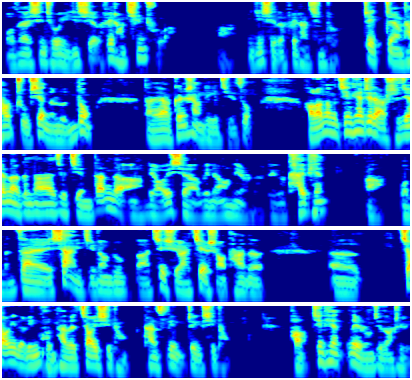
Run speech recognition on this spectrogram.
我在星球已经写的非常清楚了啊，已经写的非常清楚。这两条主线的轮动，大家要跟上这个节奏。好了，那么今天这点时间呢，跟大家就简单的啊聊一下威廉奥尼尔的这个开篇啊，我们在下一集当中啊继续来介绍他的呃。交易的灵魂，他的交易系统 c a n s l i m 这个系统。好，今天内容就到这里。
